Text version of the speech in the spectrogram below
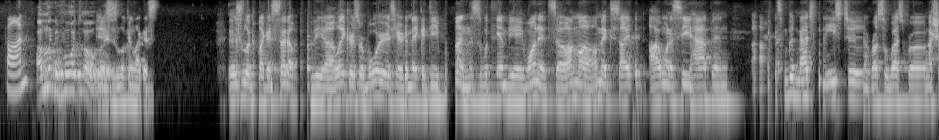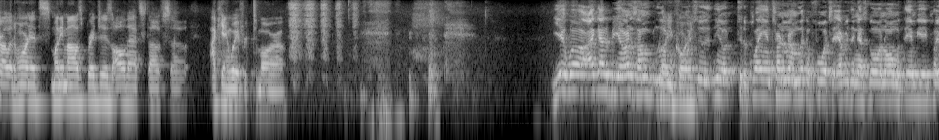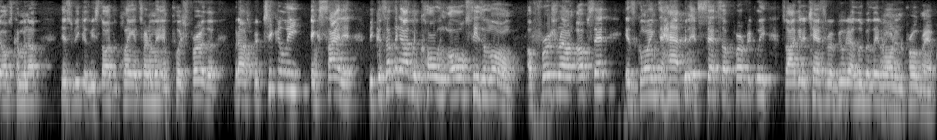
Fun. I'm looking forward to. Oh, yeah, this is looking like a this is looking like a setup for the uh, Lakers or Warriors here to make a deep run. This is what the NBA wanted, so I'm uh, I'm excited. I want to see it happen. Uh, some good matches in the East too. You know, Russell Westbrook, my Charlotte Hornets, Money Miles Bridges, all that stuff. So I can't wait for tomorrow. Yeah, well, I got to be honest. I'm looking you, forward to you know to the play-in tournament. I'm looking forward to everything that's going on with the NBA playoffs coming up this week as we start the play-in tournament and push further. But I was particularly excited because something I've been calling all season long: a first-round upset is going to happen. It sets up perfectly, so I'll get a chance to review that a little bit later on in the program.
